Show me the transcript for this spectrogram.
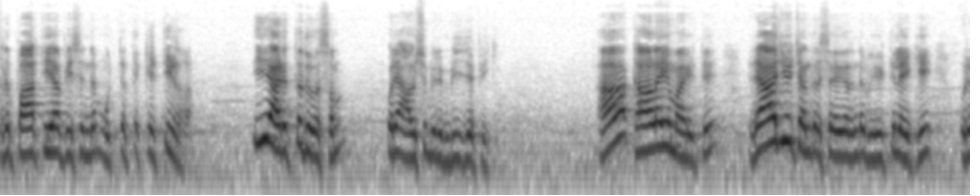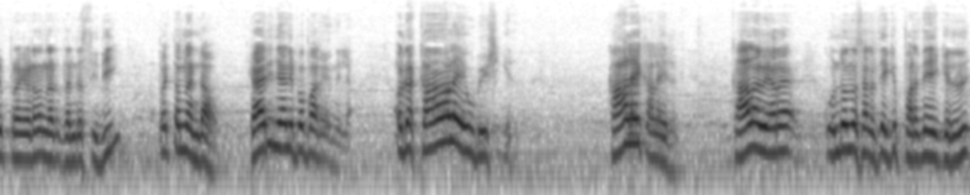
അത് പാർട്ടി ഓഫീസിന്റെ മുറ്റത്ത് കെട്ടിയിടണം. ഈ അടുത്ത ദിവസം ഒരാവശ്യം വരും ബി ജെ പിക്ക്. ആ കാളയുമായിട്ട് രാജീവ് ചന്ദ്രശേഖരന്റെ വീട്ടിലേക്ക് ഒരു പ്രകടനം നടത്തേണ്ട സ്ഥിതി പെട്ടെന്ന് ഉണ്ടാവും. കാര്യം ഞാനിപ്പോൾ പറയുന്നില്ല. അവിടെ കാളയെ ഉപേക്ഷിക്കരുത്. കാളയെ കളയരുത്. കാള വേറെ കൊണ്ടുവന്ന സ്ഥലത്തേക്ക് പറഞ്ഞേക്കരുത്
